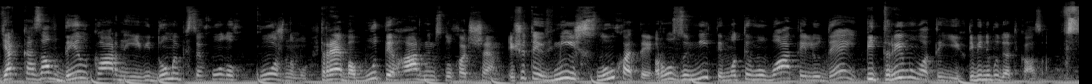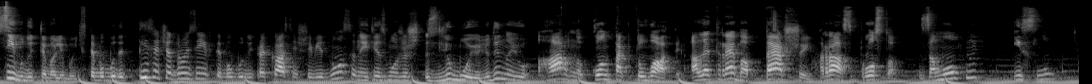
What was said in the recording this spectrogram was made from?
Як казав Дейл Карнегі, відомий психолог кожному, треба бути гарним слухачем. Якщо ти вмієш слухати, розуміти, мотивувати людей, підтримувати їх, тобі не буде відказа. Всі будуть тебе любити. В тебе буде тисяча друзів, в тебе будуть прекрасніші відносини, і ти зможеш з любою людиною гарно контактувати. Але треба перший раз просто замовкнути і слухати.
